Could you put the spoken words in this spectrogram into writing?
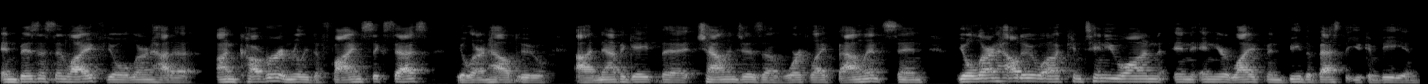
in business and life. You'll learn how to uncover and really define success. You'll learn how to uh, navigate the challenges of work life balance and you'll learn how to uh, continue on in, in your life and be the best that you can be and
